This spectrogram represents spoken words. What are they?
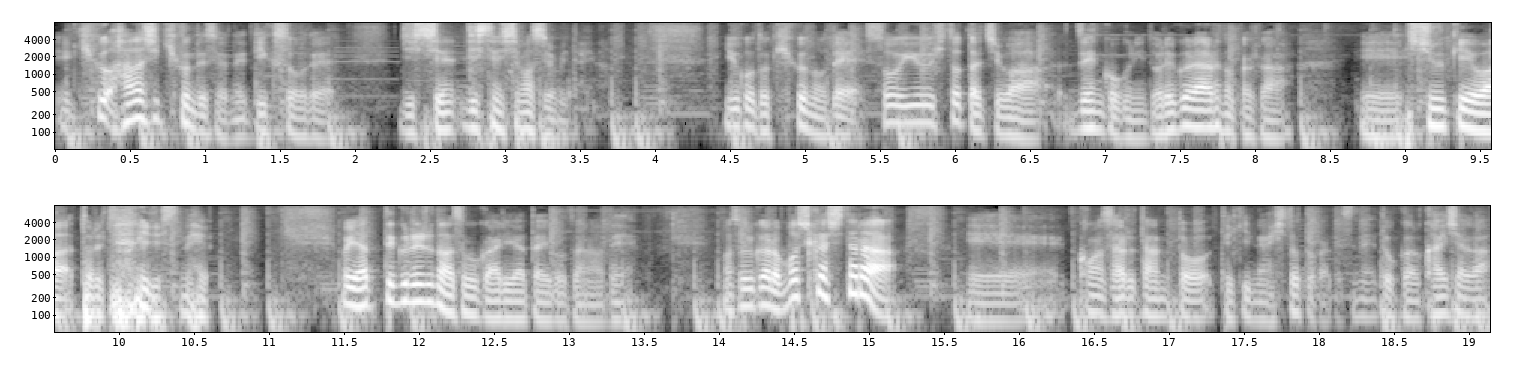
聞く、話聞くんですよね、ディクソーで実践、実践してますよみたいな。いうことを聞くので、そういう人たちは全国にどれぐらいあるのかが、えー、集計は取れてないですね。やってくれるのはすごくありがたいことなので、まあ、それからもしかしたら、えー、コンサルタント的な人とかですね、どっかの会社が、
